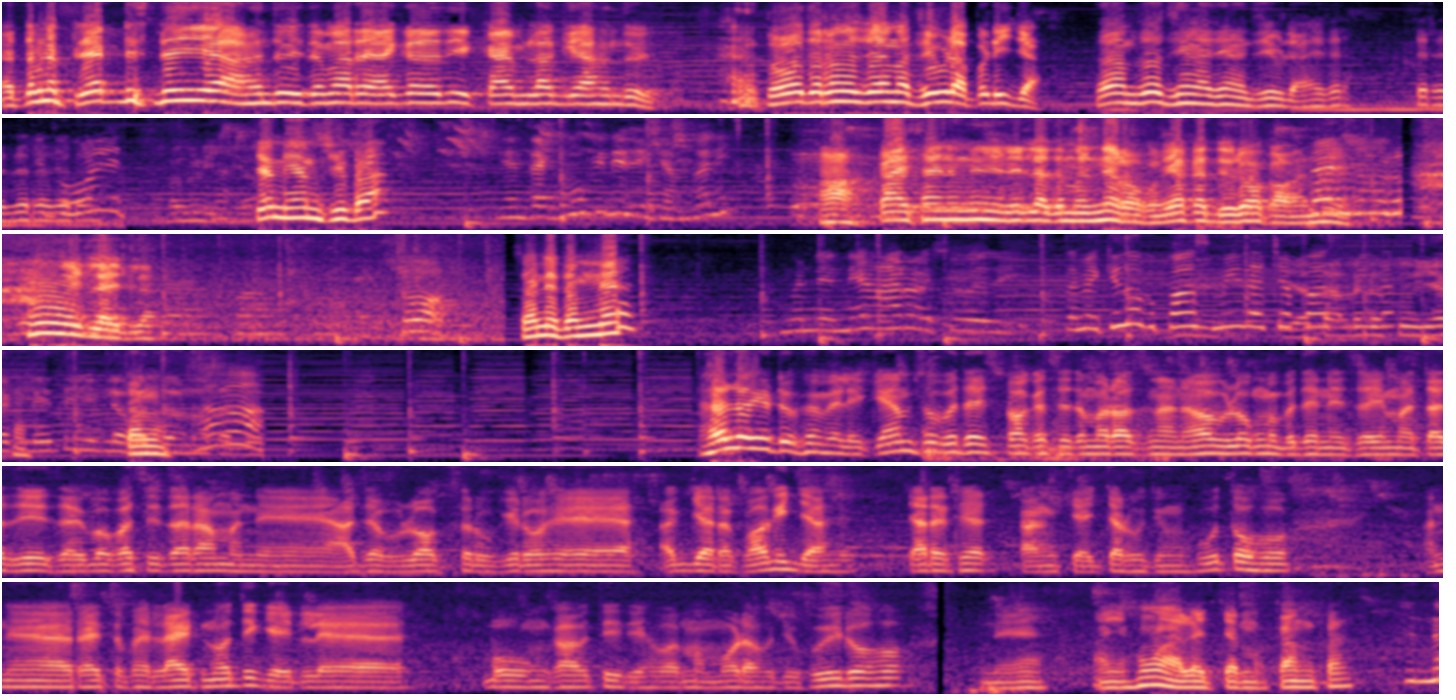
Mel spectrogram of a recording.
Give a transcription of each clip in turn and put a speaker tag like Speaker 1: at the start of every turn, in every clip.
Speaker 1: તમને પ્રેક્ટિસ દઈએ હંધોઈ તમારે આગળ હતી કાયમ લાગી આ હંધુઈ તો તમે જો એમાં જીવડા પડી જા આમ જો ઝીણા ઝીણા જીવડા હે કેમ એમ
Speaker 2: તો નહીં?
Speaker 1: હા કાંઈ સાઈન મિનિટ એટલે તમે ન રોકો એકાદ દી રોકાવા નહીં. હું એટલા એટલા? સની તમને?
Speaker 3: મને નિહારો છે તમે કીધું કે પાંચ મહિના છે પાંચ મિનિટ
Speaker 1: તમે
Speaker 3: હા.
Speaker 1: હેલો યુટ્યુબ ફેમિલી કેમ છો? બધા સ્વાગત છે તમારા આજના નવા વ્લોગમાં બધાને જય માતાજી જય બાબા સીતારામ. અને આજે વ્લોગ શરૂ કર્યો છે અગિયાર વાગી ગયા છે ત્યારે ઠેર કારણ કે અત્યાર સુધી હું સૂતો હો. અને રાતે ભાઈ લાઇટ નહોતી ગઈ એટલે બહુ ઊંઘ આવતી હતી. સવારમાં મોડા સુધી સુઈ રહ્યો હો. ને અહીં શું હાલે અત્યારમાં કામકાજ?
Speaker 3: ન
